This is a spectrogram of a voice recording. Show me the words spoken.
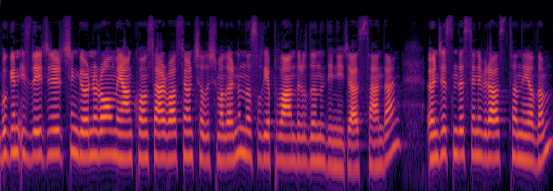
Bugün izleyiciler için görünür olmayan konservasyon çalışmalarının nasıl yapılandırıldığını dinleyeceğiz senden. Öncesinde seni biraz tanıyalım.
